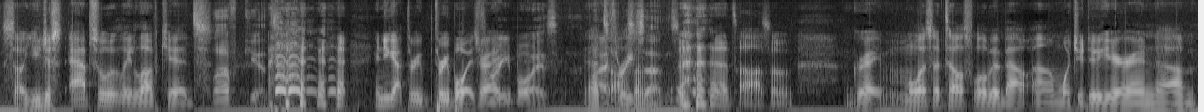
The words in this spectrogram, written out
So you just absolutely love kids. Love kids. and you got three three boys, right? Three boys. That's My awesome. three sons. That's awesome. Great, Melissa. Tell us a little bit about um, what you do here and um,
